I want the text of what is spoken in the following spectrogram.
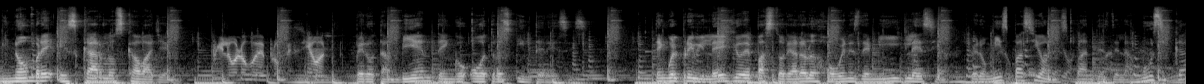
mi nombre es Carlos Caballero, filólogo de profesión. pero también tengo otros intereses. Tengo el privilegio de pastorear a los jóvenes de mi iglesia, pero mis pasiones van desde la música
